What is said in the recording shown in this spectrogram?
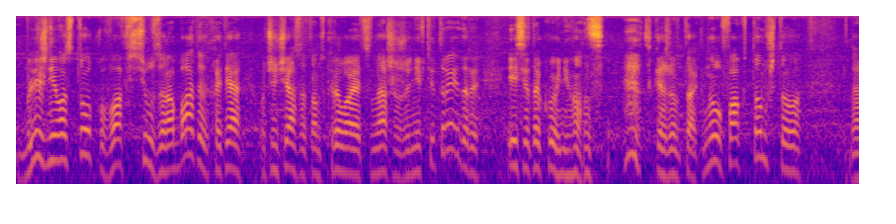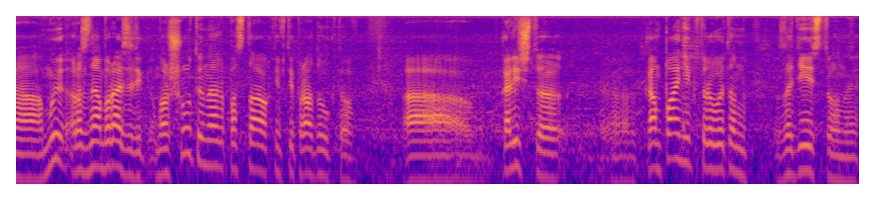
Ближний Восток вовсю зарабатывает, хотя очень часто там скрываются наши же нефтетрейдеры, есть и такой нюанс, скажем так. Но факт в том, что э, мы разнообразили маршруты на поставок нефтепродуктов, э, количество компаний, которые в этом задействованы,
